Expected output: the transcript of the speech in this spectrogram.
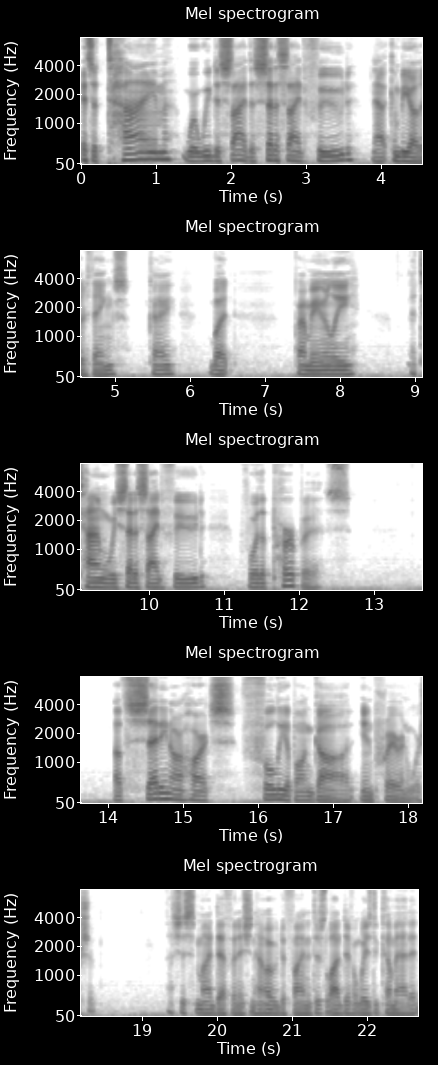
it's a time where we decide to set aside food. Now it can be other things, okay, but primarily a time where we set aside food for the purpose of setting our hearts fully upon God in prayer and worship. That's just my definition, how I would define it. There's a lot of different ways to come at it,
